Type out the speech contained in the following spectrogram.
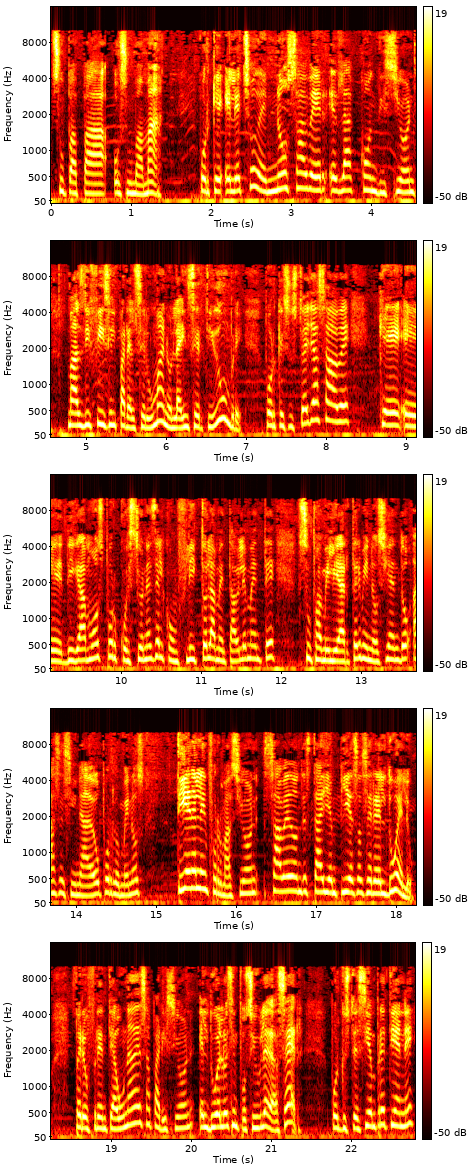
su papá o su mamá porque el hecho de no saber es la condición más difícil para el ser humano, la incertidumbre, porque si usted ya sabe que, eh, digamos, por cuestiones del conflicto, lamentablemente su familiar terminó siendo asesinado, por lo menos tiene la información, sabe dónde está y empieza a hacer el duelo. Pero frente a una desaparición, el duelo es imposible de hacer, porque usted siempre tiene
